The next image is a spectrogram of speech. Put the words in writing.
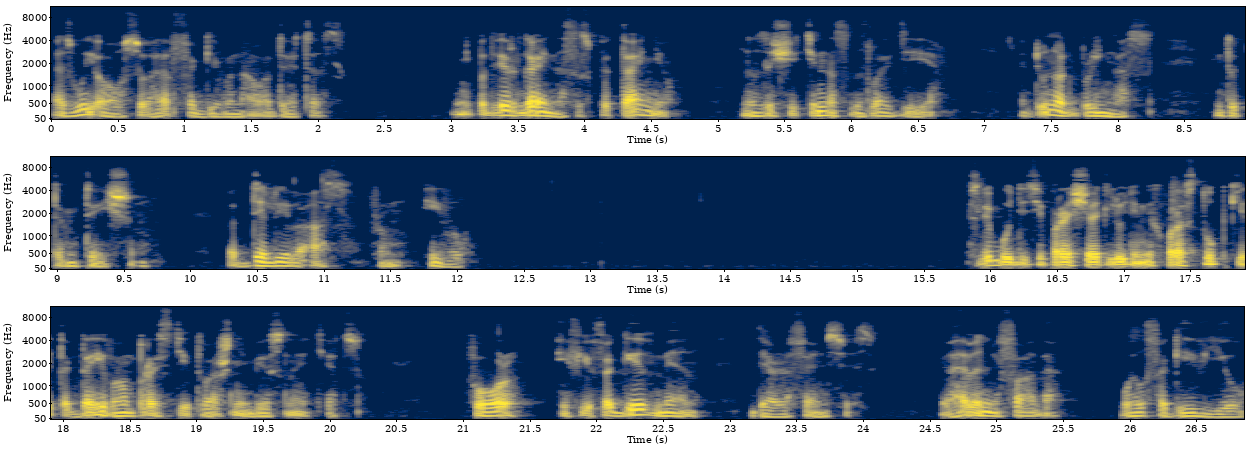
as we also have forgiven our debtors. Не подвергай нас испытанию, но защити нас от злодея. And do not bring us into temptation, but deliver us from evil. Если будете прощать людям их проступки, тогда и вам простит ваш Небесный Отец. For if you forgive men their offenses, your heavenly Father will forgive you.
